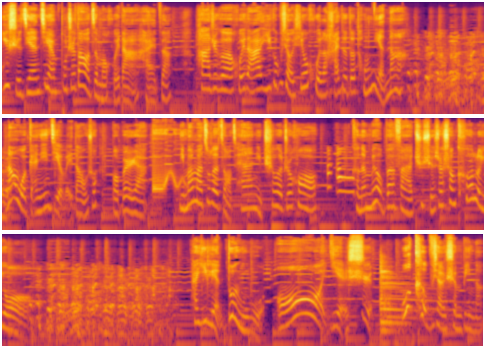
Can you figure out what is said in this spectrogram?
一时间竟然不知道怎么回答孩子，怕这个回答一个不小心毁了孩子的童年呐。那我赶紧解围道，我说宝贝儿呀，你妈妈做的早餐你吃了之后，可能没有办法去学校上课了哟。他一脸顿悟，哦，也是，我可不想生病呢。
